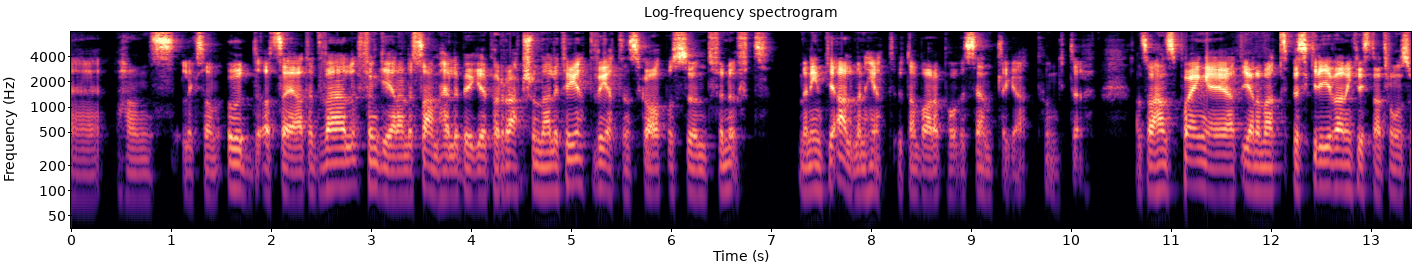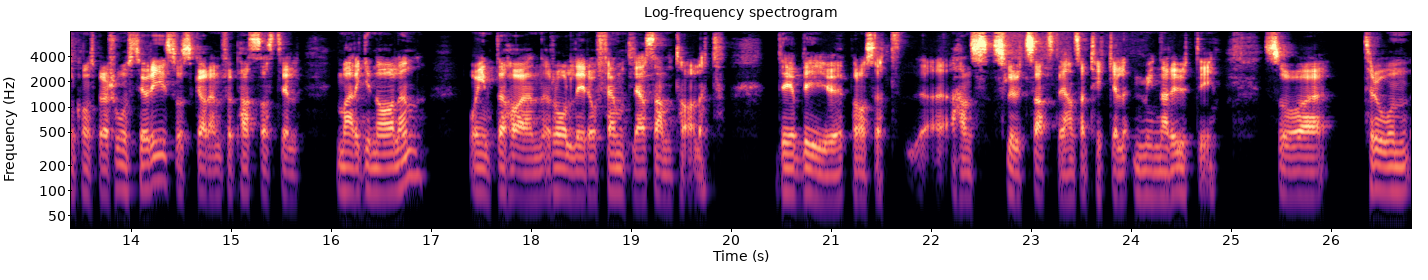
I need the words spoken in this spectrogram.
eh, hans liksom udd att säga att ett väl fungerande samhälle bygger på rationalitet, vetenskap och sunt förnuft. Men inte i allmänhet utan bara på väsentliga punkter. Alltså hans poäng är att genom att beskriva den kristna tron som konspirationsteori så ska den förpassas till marginalen och inte ha en roll i det offentliga samtalet det blir ju på något sätt eh, hans slutsats, det hans artikel mynnar ut i. Så eh, tron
